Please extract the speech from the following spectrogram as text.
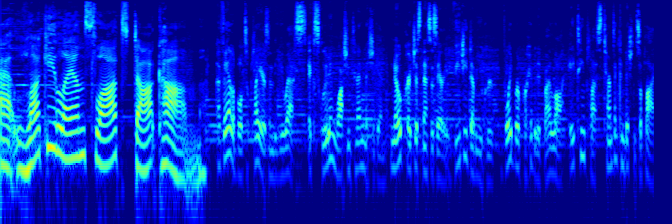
at LuckyLandSlots.com. Available to players in the U.S., excluding Washington and Michigan. No purchase necessary. VGW Group. Void where prohibited by law. 18 plus. Terms and conditions apply.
